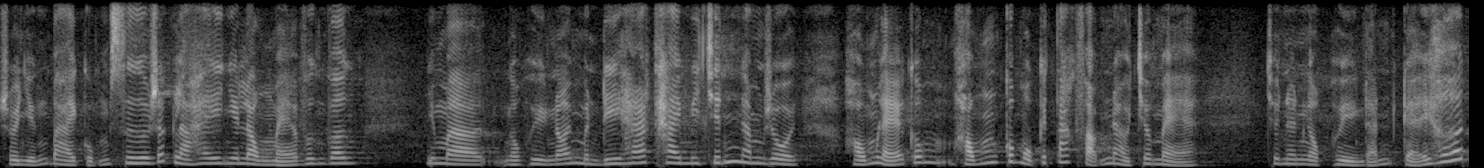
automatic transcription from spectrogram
Rồi những bài cũng xưa rất là hay như lòng mẹ vân vân. Nhưng mà Ngọc Huyền nói mình đi hát 29 năm rồi, không lẽ có không có một cái tác phẩm nào cho mẹ. cho nên ngọc huyền đã kể hết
